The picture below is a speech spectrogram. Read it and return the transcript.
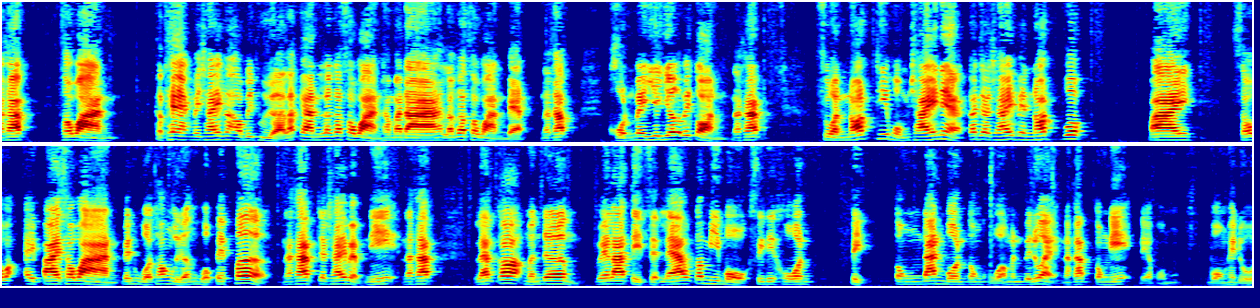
นะครับ สว่านกระแทกไม่ใช้ก็เอาไปเผื่อละกัน แล้วก็สว่านธรรมดา แล้วก็สว่านแบตนะครับ ขนไปเยอะๆไว้ก่อนนะครับ ส่วนน็อตที่ผมใช้เนี่ยก็จะใช้เป็นน็อตพวกปลายสวไอปลายสว่านเป็นหัวทองเหลืองหัวเปเปอร์นะครับ จะใช้แบบนี้นะครับ แล้วก็เหมือนเดิมเวลาติดเสร็จแล้วก็มีโบกซิลิโคน ตรงด้านบนตรงหัวมันไปด้วยนะครับ ตรงนี้เดี๋ยวผมวงให้ดู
